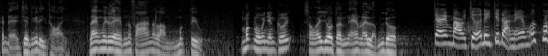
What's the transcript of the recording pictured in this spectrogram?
cái để trên cái điện thoại. Lát mấy đứa em nó phá nó làm mất tiêu. Mất luôn cái nhẫn cưới. xong cái vô tình em lại lụm được. Cho em bào chữa đi chứ đoạn này em ức quá.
